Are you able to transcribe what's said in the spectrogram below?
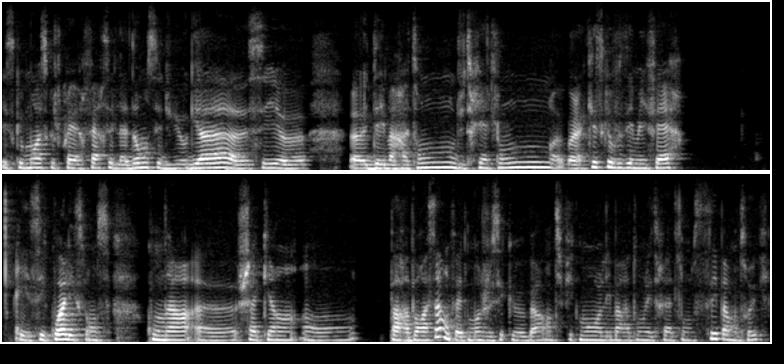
est-ce que moi, ce que je préfère faire, c'est de la danse, c'est du yoga, c'est des marathons, du triathlon Voilà, qu'est-ce que vous aimez faire? Et c'est quoi l'expérience qu'on a chacun en, par rapport à ça en fait. Moi je sais que bah, typiquement les marathons, les triathlons, c'est pas mon truc.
